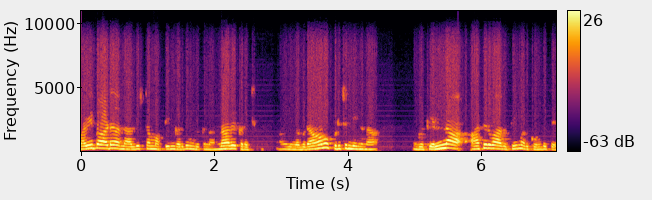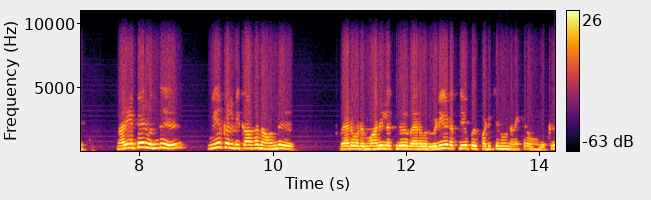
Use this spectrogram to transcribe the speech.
வழிபாடு அந்த அதிர்ஷ்டம் அப்படிங்கிறது உங்களுக்கு நல்லாவே கிடைக்கும். அது நீங்க விடாம பிடிச்சிருந்தீங்கன்னா உங்களுக்கு எல்லா ஆசிர்வாதத்தையும் அது கொண்டு சேர்க்கும். நிறைய பேர் வந்து உயர்கல்விக்காக நான் வந்து வேற ஒரு மாநிலத்திலயோ வேற ஒரு வெளியிடத்திலயோ போய் படிக்கணும்னு நினைக்கிறவங்களுக்கு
